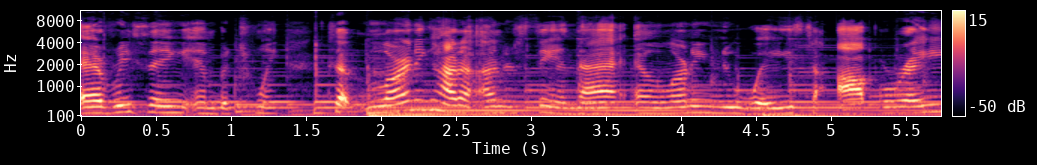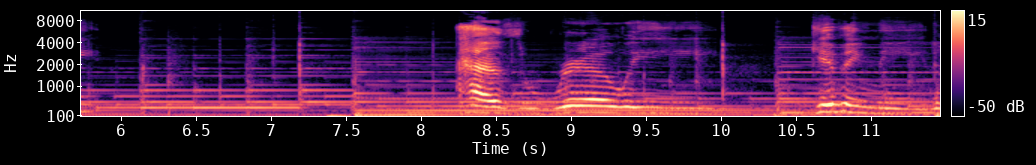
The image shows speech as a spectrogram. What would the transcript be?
everything in between. To learning how to understand that and learning new ways to operate has really giving me the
